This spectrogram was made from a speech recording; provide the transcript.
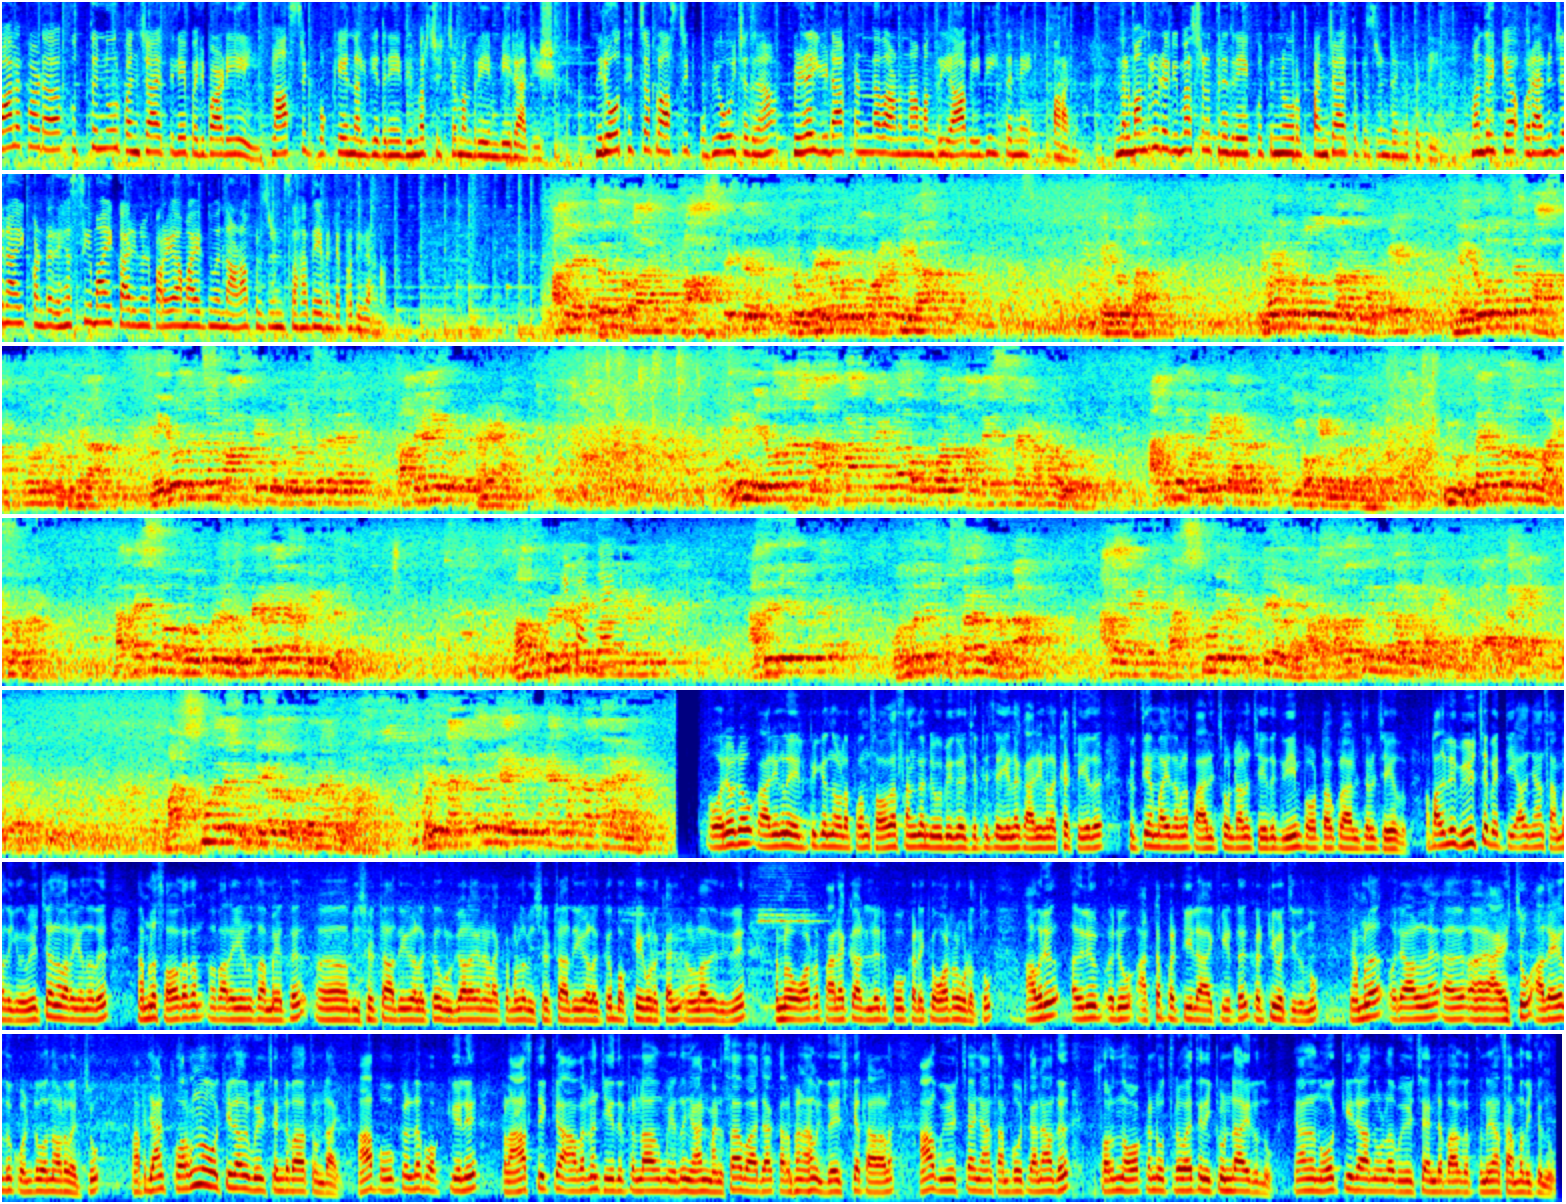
പാലക്കാട് കുത്തന്നൂർ പഞ്ചായത്തിലെ പരിപാടിയിൽ plastic bouquet നൽകിയതിനെ വിമർശിച്ച മന്ത്രി എം രാജേഷ്. നിരോധിച്ച പ്ലാസ്റ്റിക് ഉപയോഗിച്ചതിന് പിഴ ഈടാക്കേണ്ടതാണെന്ന മന്ത്രി ആ വേദിയിൽ തന്നെ പറഞ്ഞു. എന്നാൽ മന്ത്രിയുടെ വിമർശനത്തിനെതിരെ കുത്തന്നൂർ പഞ്ചായത്ത് പ്രസിഡന്റ് രംഗത്തെത്തി. മന്ത്രിക്ക് ഒരു അനുജനായി കണ്ട് രഹസ്യമായി കാര്യങ്ങൾ പറയാമായിരുന്നുവെന്നാണ് പ്രസിഡന്റ് സഹദേവന്റെ പ്രതികരണം. പ്ലാസ്റ്റിക് ഉപയോഗം കുറയ്ക്കുക എന്നുള്ളതാണ്. ഇവിടെ കൊണ്ടുവന്ന് തന്നതൊക്കെ നിരോധിച്ച പ്ലാസ്റ്റിക് കൊണ്ട് കുടിയതാണ് നിരോധിച്ച പ്ലാസ്റ്റിക് ഉപയോഗിച്ചതിന് പതിനായിരം റുപ്യ വേണം ഈ നിരോധനം നടപ്പാക്കേണ്ട വകുപ്പാണ് തദ്ദേശ സ്വയംഭരണ വകുപ്പ്. അതിന്റെ മന്ത്രിക്കാണ് ഈ ഒക്കെ കൊടുക്കുന്നത് ഈ ഉത്തരവുകളൊക്കെ ഒന്ന് വായിച്ചു നോക്കണം. തദ്ദേശ വകുപ്പിൽ ഒരു ഉത്തരവ് തന്നെ ഇറക്കിയിട്ടുണ്ട് വകുപ്പിന്റെ അതിഥികൾക്ക് ഒന്നുകിൽ പുസ്തകം കൊടുക്കാം അതല്ലെങ്കിൽ സ്കൂളിലെ കുട്ടികളുടെ അവിടെ സദസ്സിൽ നിന്ന് പലരും പറയുന്നുണ്ട്. അവർക്കറിയാം. ബസ് സ്കൂളിലെ കുട്ടികളുടെ ഉൽപ്പന്നങ്ങളുള്ള ഒരു തരത്തിൽ ന്യായീകരിക്കാൻ പറ്റാത്ത കാര്യമാണ്. ഓരോരോ കാര്യങ്ങൾ ഏൽപ്പിക്കുന്നതോടൊപ്പം സംഘം രൂപീകരിച്ചിട്ട് ചെയ്യുന്ന കാര്യങ്ങളൊക്കെ ചെയ്ത് കൃത്യമായി നമ്മൾ പാലിച്ചുകൊണ്ടാണ് ചെയ്ത് ഗ്രീൻ പ്രോട്ടോക്കോൾ അനുസരിച്ച് ചെയ്തത്. അപ്പോൾ അതിൽ വീഴ്ച പറ്റി അത് ഞാൻ സമ്മതിക്കുന്നു. വീഴ്ച എന്ന് പറയുന്നത് നമ്മൾ സ്വാഗതം പറയുന്ന സമയത്ത് വിശിഷ്ടാതികൾക്ക് വിശിഷ്ടാതിഥികൾക്ക് ഉദ്ഘാടകനടക്കമുള്ള വിശിഷ്ടാതികൾക്ക് ബൊക്കെ കൊടുക്കാൻ ഉള്ള ഇതിൽ നമ്മൾ ഓർഡർ പാലക്കാടിലൊരു പൂക്കടയ്ക്ക് ഓർഡർ കൊടുത്തു. അവർ അതിൽ ഒരു അട്ടപ്പെട്ടിയിലാക്കിയിട്ട് കെട്ടിവെച്ചിരുന്നു. നമ്മൾ ഒരാളിനെ അയച്ചു അദ്ദേഹം ഇത് കൊണ്ടുവന്ന് അവിടെ വെച്ചു. അപ്പോൾ ഞാൻ തുറന്നു നോക്കിയാൽ അത് വീഴ്ച എന്റെ ഭാഗത്തുണ്ടായി. ആ പൂക്കളുടെ പൊക്കിയിൽ പ്ലാസ്റ്റിക് ആവരണം ചെയ്തിട്ടുണ്ടാകും എന്ന് ഞാൻ മനസ്സാ വാച കർമ്മണ ഉദ്ദേശിക്കാത്ത ആളാണ്. ആ വീഴ്ച ഞാൻ സംഭവിച്ചു. കാരണം അത് തുറന്ന് നോക്കേണ്ട ഉത്തരവാദിത്തം എനിക്കുണ്ടായിരുന്നു. ഞാൻ നോക്കിയില്ല എന്നുള്ള വീഴ്ച എന്റെ ഭാഗത്തുനിന്ന് ഞാൻ സമ്മതിക്കുന്നു.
